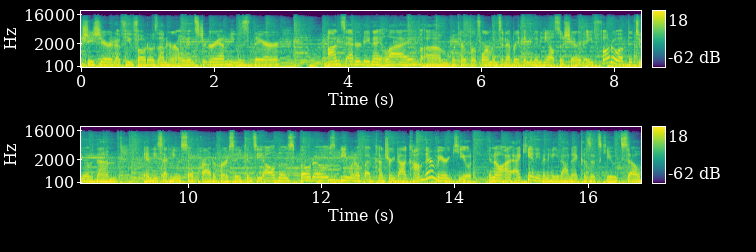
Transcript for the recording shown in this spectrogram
she shared a few photos on her own Instagram. He was there on Saturday Night Live um, with her performance and everything. And then he also shared a photo of the two of them. And he said he was so proud of her. So you can see all those photos, b105country.com. They're very cute. You know, I, I can't even hate on it because it's cute. So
